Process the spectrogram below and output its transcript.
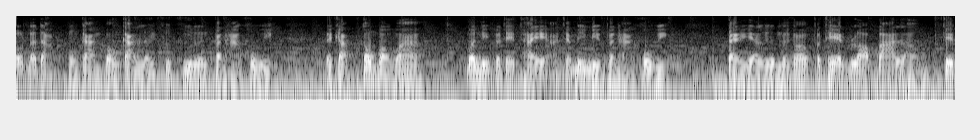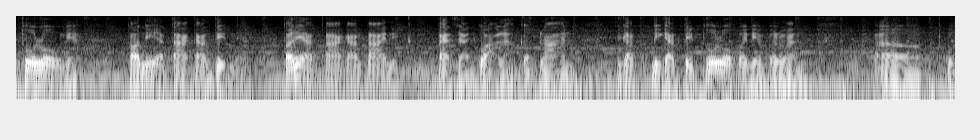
ลดระดับของการป้องกันเลยก็คือเรื่องปัญหาโควิดนะครับต้องบอกว่าวันนี้ประเทศไทยอาจจะไม่มีปัญหาโควิดแต่อย่าลืมนะครับว่าประเทศรอบบ้านเราประเทศทั่วโลกเนี่ยตอนนี้อัตราการติดเนี่ยตอนนี้อัตราการตายเนี่ยแปดแสนกว่าแล้วเกือบล้านนะครับมีการติดทั่วโลกไปเนี่ยประมาณ เอ่อผม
